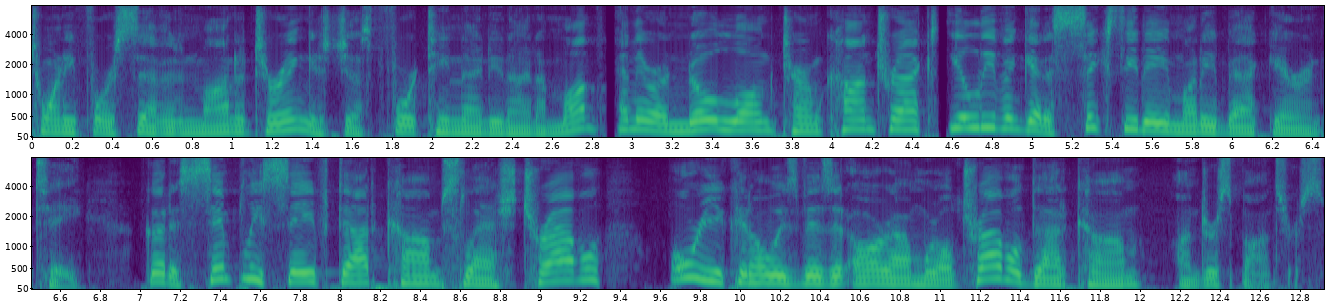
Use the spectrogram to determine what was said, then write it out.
24/7 monitoring is just $14.99 a month, and there are no long-term contracts. You'll even get a 60-day money-back guarantee. Go to simplisafe.com/travel or you can always visit rmworldtravel.com under sponsors.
